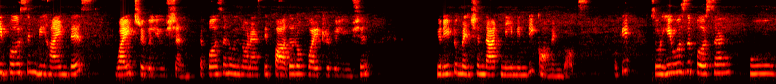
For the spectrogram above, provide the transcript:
द पर्सन बिहाइंड दिस white revolution the person who is known as the father of white revolution you need to mention that name in the comment box okay so he was the person who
